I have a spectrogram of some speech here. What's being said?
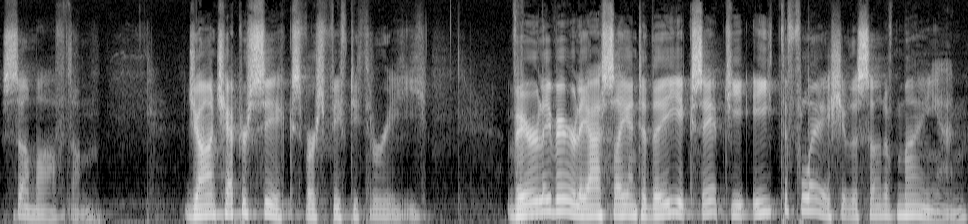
some of them. John chapter 6, verse 53. Verily, verily, I say unto thee, except ye eat the flesh of the Son of Man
